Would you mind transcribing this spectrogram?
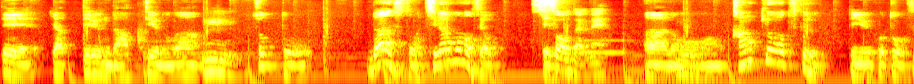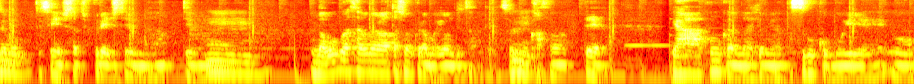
てやってるんだっていうのがうん。ちょっと男子とは違うものを背負ってる。そうだよね。あの、環境を作るっていうことを背負って選手たちプレーしてるんだなっていううのが、ん。まあ、僕はさよなら私のクラブを読んでたんでそれも重なって、いやー今回の代表にやっぱすごく思い入れを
